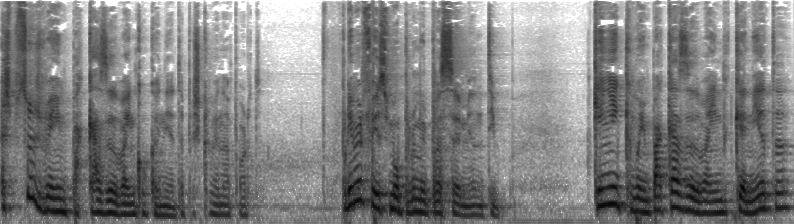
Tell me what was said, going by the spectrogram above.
as pessoas vêm para a casa de banho com caneta para escrever na porta. Primeiro foi esse o meu primeiro pensamento: tipo, quem é que vem para a casa de banho de caneta?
